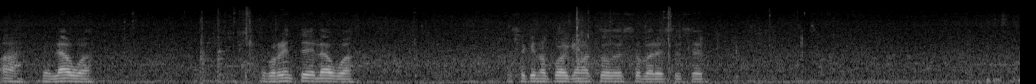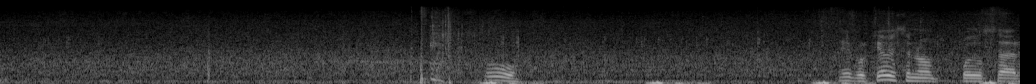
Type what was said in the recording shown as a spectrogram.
Ah, el agua. La corriente del agua. Así que no puedo quemar todo eso parece ser. Uh. Eh, ¿por qué a veces no puedo usar?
